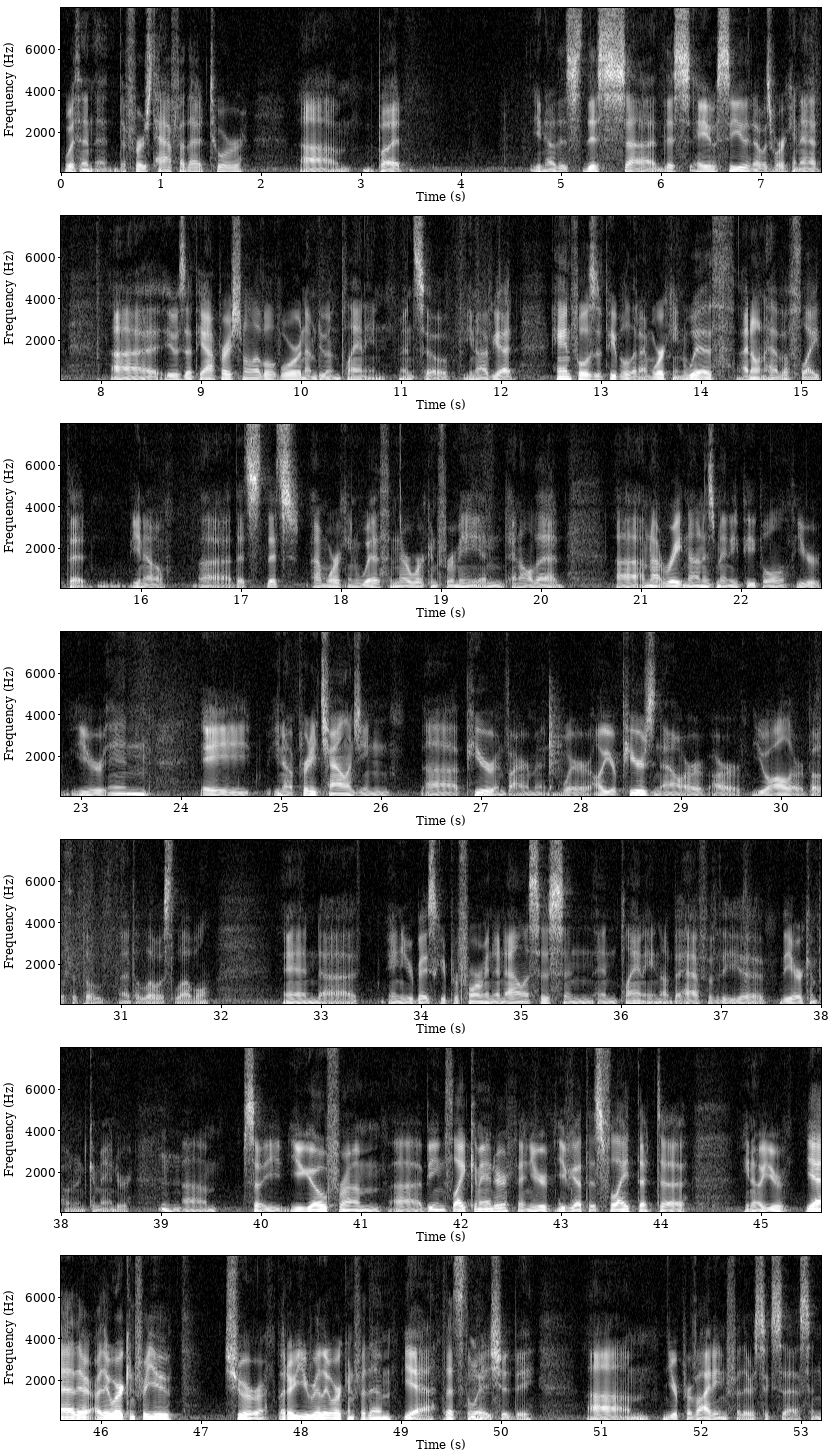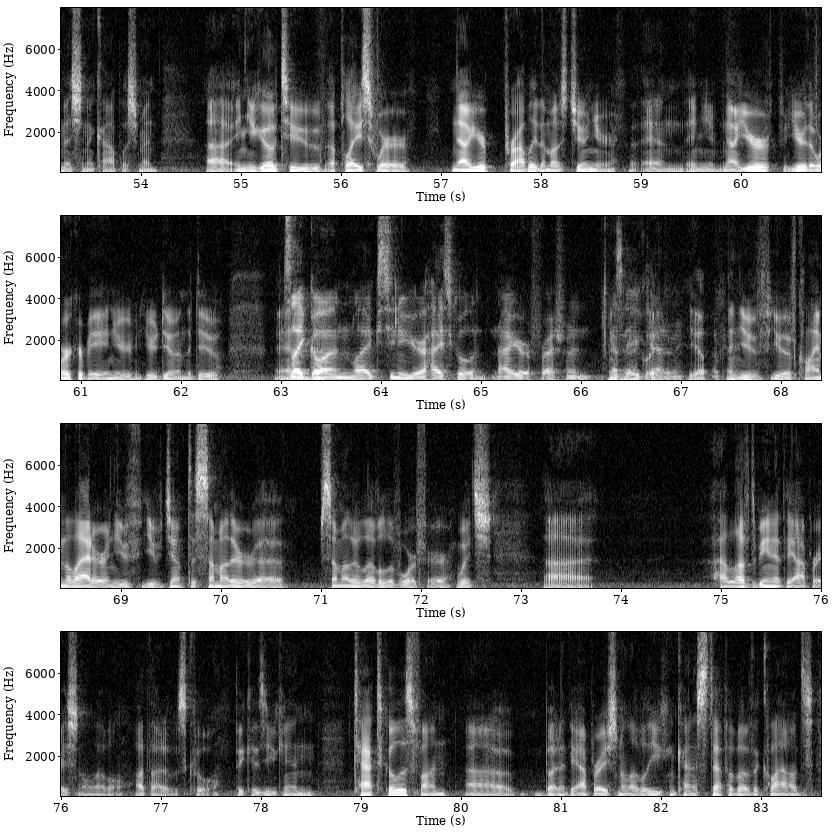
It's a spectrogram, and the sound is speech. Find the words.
within the, the first half of that tour, um, but you know this this uh, this AOC that I was working at, uh, it was at the operational level of war, and I'm doing planning, and so you know I've got handfuls of people that I'm working with. I don't have a flight that you know uh, that's that's I'm working with, and they're working for me, and and all that. Uh, I'm not rating on as many people. You're you're in a you know pretty challenging uh, peer environment where all your peers now are, are you all are both at the at the lowest level, and uh, and you're basically performing analysis and, and planning on behalf of the uh, the air component commander. Mhm. Um, so you, you go from uh, being flight commander and you're you've got this flight that uh, you know you're yeah they're are they working for you sure but are you really working for them yeah that's the way Mhm. it should be um, you're providing for their success and mission accomplishment uh, and you go to a place where now you're probably the most junior and and you now you're you're the worker bee and you're you're doing the do It's And, like uh, going like senior year of high school. Now you're a freshman at the academy. Yep. Okay. And you've you have climbed the ladder and you've you've jumped to some other uh, some other level of warfare, which uh, I loved being at the operational level. I thought it was cool because you can tactical is fun, uh, but at the operational level you can kind of step above the clouds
